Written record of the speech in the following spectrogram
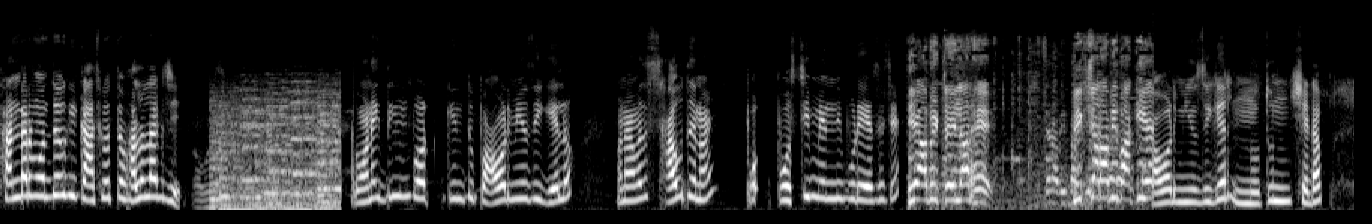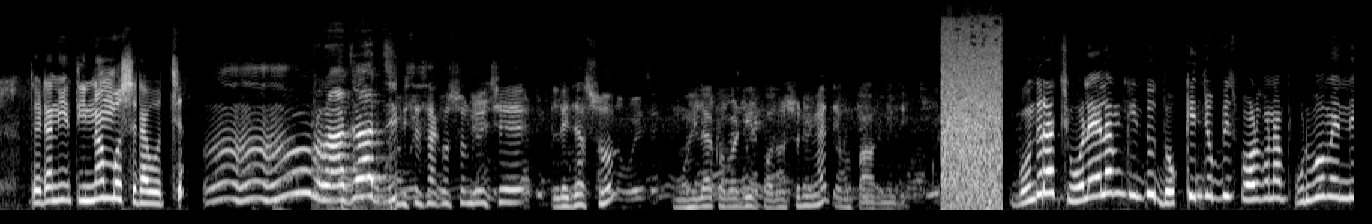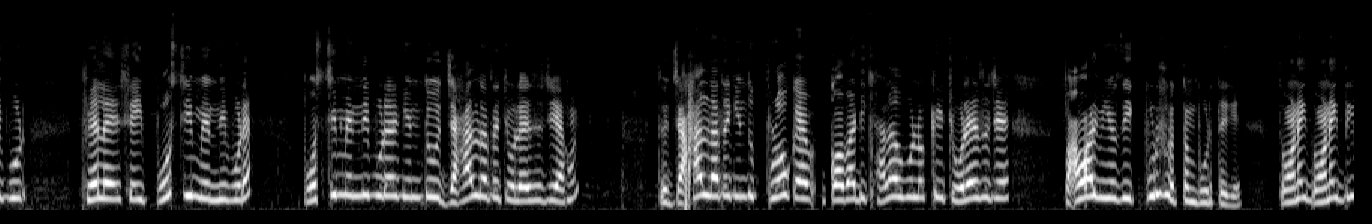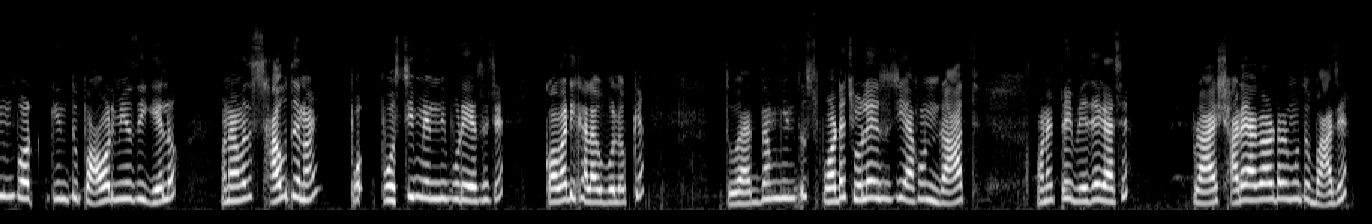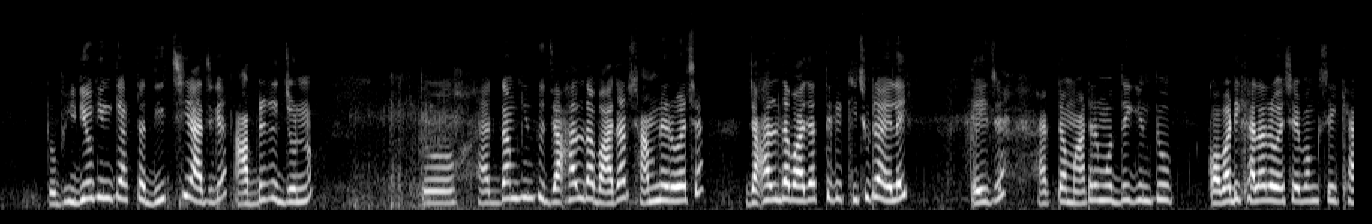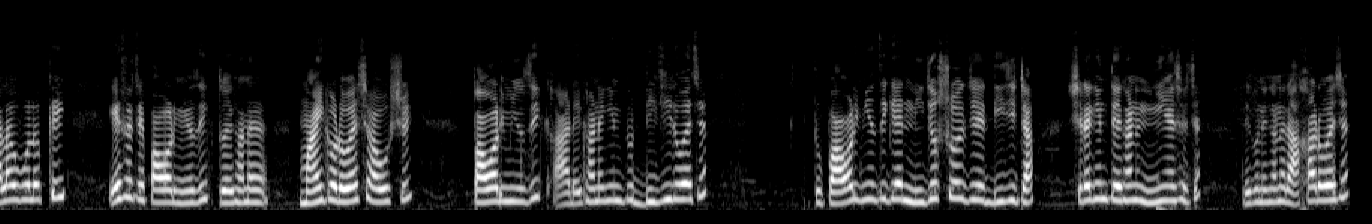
ঠান্ডার মধ্যেও কি কাজ করতে ভালো লাগছে? তো অনেক দিন পর কিন্তু পাওয়ার মিউজিক এলো। মানে আমাদের সাউথে নয় পশ্চিম মেদিনীপুরে এসেছে। পাওয়ার মিউজিকের নতুন সেট তো এটা নিয়ে তিন নম্বর সেট হচ্ছে। বিশেষ আকর্ষণ রয়েছে লেজার শো মহিলা কবাডির প্রদর্শনী ম্যাচ এবং পাওয়ার মিউজিক বন্ধুরা চলে এলাম কিন্তু দক্ষিণ চব্বিশ পরগনা পূর্ব মেদিনীপুর ফেলে সেই পশ্চিম মেদিনীপুরে। পশ্চিম মেদিনীপুরের কিন্তু জাহালদাতে চলে এসেছি এখন। তো জাহালদাতে কিন্তু প্রো কবাডি খেলা উপলক্ষেই চলে এসেছে পাওয়ার মিউজিক পুরুষোত্তমপুর থেকে। তো অনেক অনেক দিন পর কিন্তু পাওয়ার মিউজিক এলো। মানে আমাদের সাউথে নয় পশ্চিম মেদিনীপুরে এসেছে কবাডি খেলা উপলক্ষে। তো একদম কিন্তু স্পটে চলে এসেছি। এখন রাত অনেকটাই বেজে গেছে, প্রায় সাড়ে এগারোটার মতো বাজে। তো ভিডিও কিন্তু একটা দিচ্ছি আজকে আপডেটের জন্য। তো একদম কিন্তু জাহালদা বাজার সামনে রয়েছে। জাহালদা বাজার থেকে কিছুটা এলেই এই যে একটা মাঠের মধ্যেই কিন্তু কবাডি খেলা রয়েছে এবং সেই খেলা উপলক্ষেই এসেছে পাওয়ার মিউজিক তো এখানে মাইকও রয়েছে অবশ্যই পাওয়ার মিউজিক আর এখানে কিন্তু ডিজি রয়েছে। তো পাওয়ার মিউজিকের নিজস্ব যে ডিজিটা সেটা কিন্তু এখানে নিয়ে এসেছে। দেখুন, এখানে রাখা রয়েছে।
